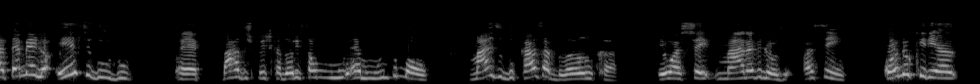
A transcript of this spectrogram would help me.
até melhor. Esse do, do é, Barra dos Pescadores são, é muito bom. Mas o do Casablanca eu achei maravilhoso. Assim, quando eu queria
